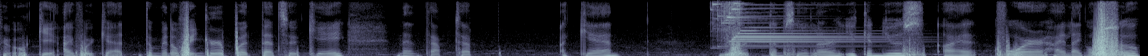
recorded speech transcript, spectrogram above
okay, I forget the middle finger, but that's okay. And then tap tap again your concealer. You can use uh, for highlight also,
